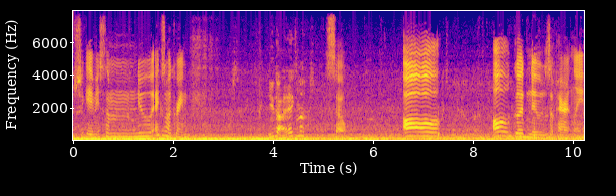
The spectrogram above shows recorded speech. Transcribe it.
she gave me some new eczema cream. You got eczema? So, all all good news apparently.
